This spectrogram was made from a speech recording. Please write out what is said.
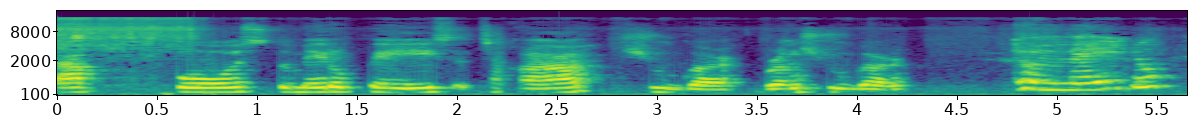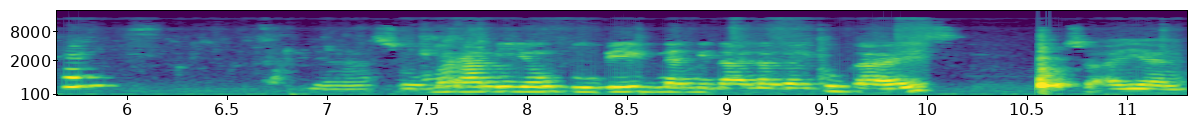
Tapos, tomato paste at saka sugar, brown sugar. Tomato paste? So, marami yung tubig na nilalagay ko, guys. So, ayan.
